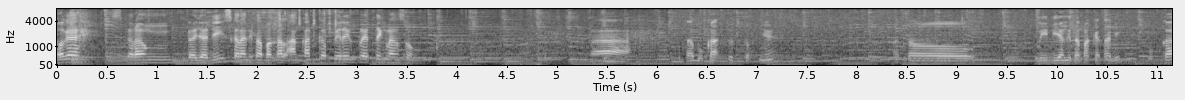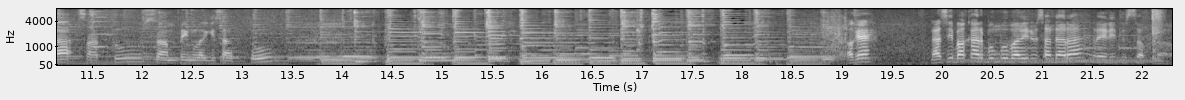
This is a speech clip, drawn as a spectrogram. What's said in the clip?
Oke, sekarang udah jadi. Sekarang kita bakal angkat ke piring plating langsung. Nah, kita buka tutupnya atau lidi yang kita pakai tadi buka satu samping lagi satu oke nasi bakar bumbu Bali Nusantara ready to serve now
